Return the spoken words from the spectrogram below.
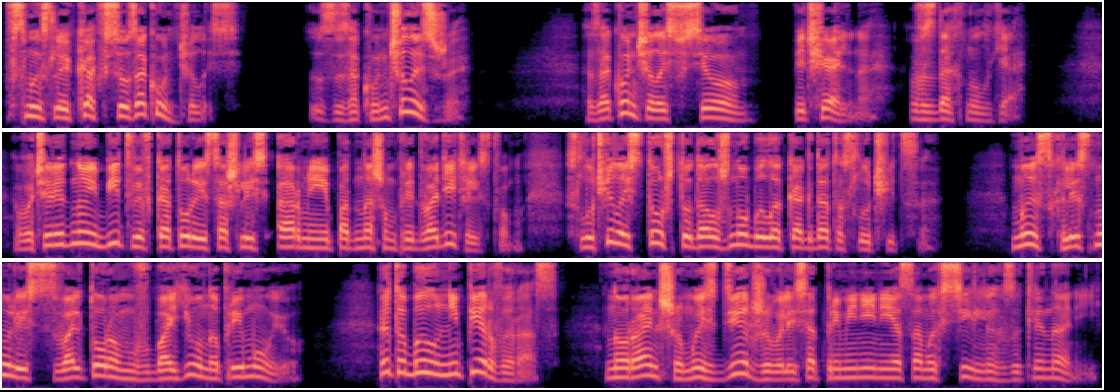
В смысле, как все закончилось? Закончилось же? Закончилось все печально, вздохнул я. В очередной битве, в которой сошлись армии под нашим предводительством, случилось то, что должно было когда-то случиться. Мы схлестнулись с Вальтором в бою напрямую. Это был не первый раз, но раньше мы сдерживались от применения самых сильных заклинаний,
